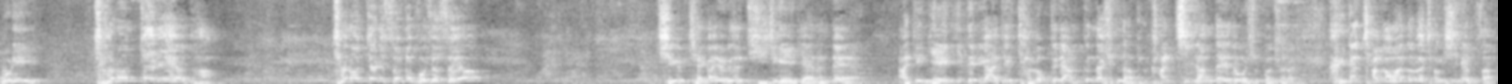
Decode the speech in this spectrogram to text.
우리 천 원짜리예요, 다. 천 원짜리 소주 보셨어요? 지금 제가 여기서 뒤지게 얘기하는데 아직 얘기들이 아직 작업들이 안 끝나셨나 봐. 같이 남다에 오신 분들은 그냥 작업하느라 정신이 없어.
